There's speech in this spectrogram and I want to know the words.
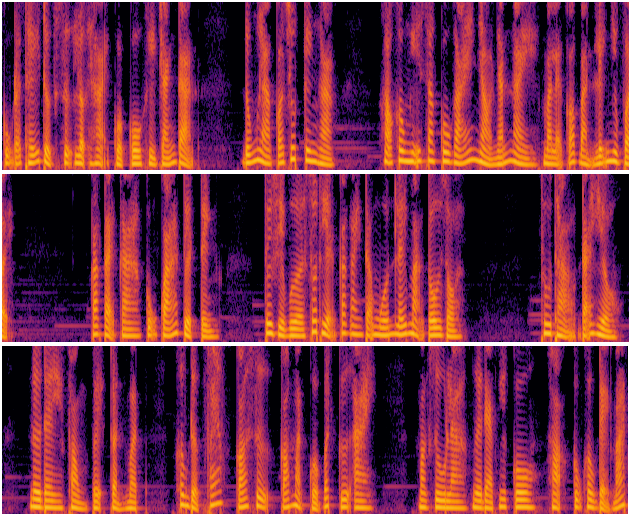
cũng đã thấy được sự lợi hại của cô khi tránh đạn. Đúng là có chút kinh ngạc. Họ không nghĩ ra cô gái nhỏ nhắn này mà lại có bản lĩnh như vậy. Các đại ca cũng quá tuyệt tình. Tôi chỉ vừa xuất hiện các anh đã muốn lấy mạng tôi rồi. Thu Thảo đã hiểu, nơi đây phòng vệ cẩn mật, không được phép có sự có mặt của bất cứ ai. Mặc dù là người đẹp như cô, họ cũng không để mắt.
